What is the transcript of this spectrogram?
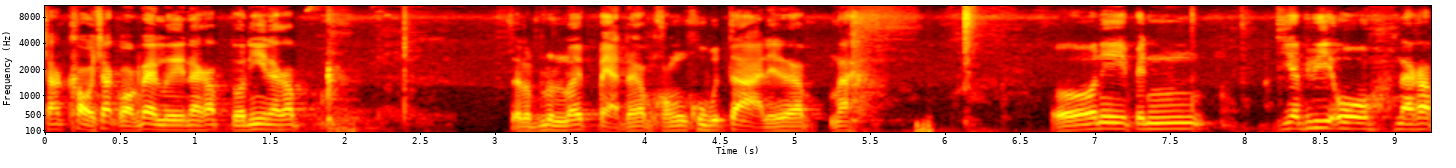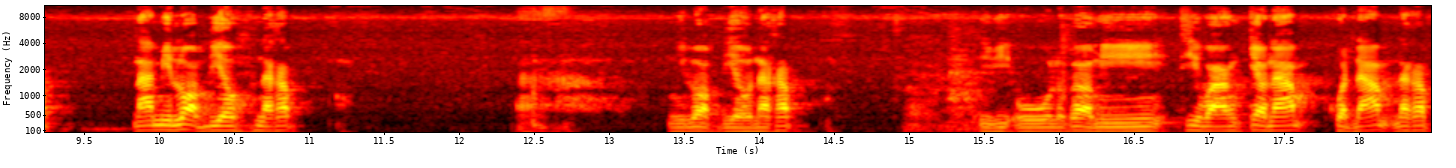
ชักเข้าชักออกได้เลยนะครับ ตัวนี้นะครับสำหรับรุ่นร้อยแปดนะครับของคูบูต้านี่นะครับนะโอ้นี่เป็นเกียร์พีโอนะครับนะมีรอบเดียวนะครับมีรอบเดียวนะครับ PPO แล้วก็มีที่วางแก้วน้ำขวดน้ำนะครับ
